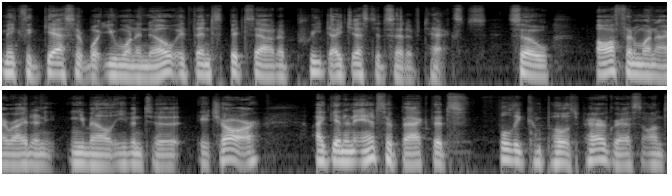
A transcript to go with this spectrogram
makes a guess at what you want to know, it then spits out a pre-digested set of texts. So often when I write an email, even to HR, I get an answer back that's fully composed paragraphs on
